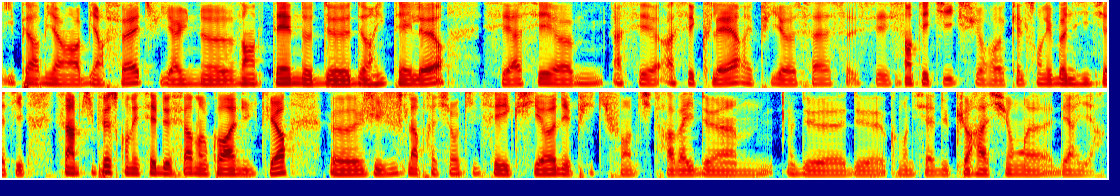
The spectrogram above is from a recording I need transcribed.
hyper bien, bien faite. Il y a une vingtaine de, retailers. C'est assez, assez, assez clair et puis ça, c'est synthétique sur quelles sont les bonnes initiatives. C'est un petit peu ce qu'on essaie de faire dans le Coran du cœur. J'ai juste l'impression qu'ils sélectionnent et puis qu'ils font un petit travail de, de, comment on ça, de curation euh, derrière.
